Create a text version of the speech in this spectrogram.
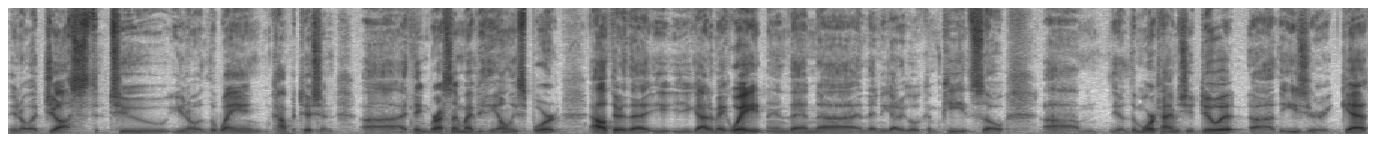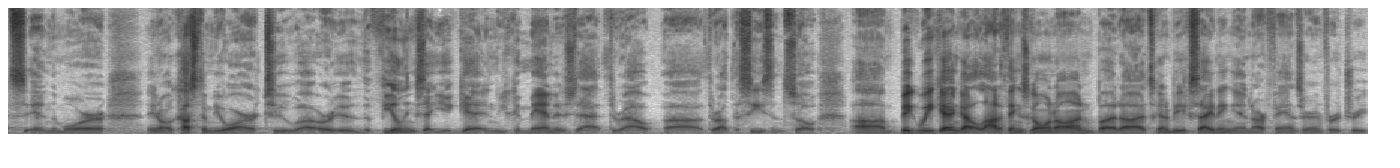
you know adjust to you know the weighing competition. Uh, I think wrestling might be the only sport out there that you, you got to make weight and then uh, and then you got to go compete. So um, you know the more times you do it, uh, the easier it gets, and the more you know accustomed you are to uh, or uh, the feelings that you get, and you can manage that throughout throughout the season. So um, big weekend, got a lot of things going on, but it's going to be exciting, and our fans are in for a treat.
